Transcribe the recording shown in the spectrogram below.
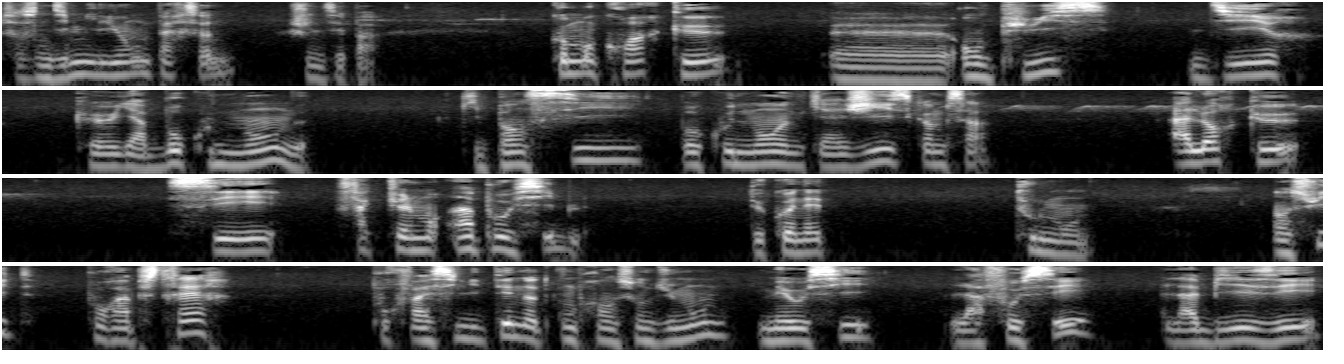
70 millions de personnes, je ne sais pas. Comment croire que euh, on puisse dire qu'il y a beaucoup de monde qui pense si, beaucoup de monde qui agissent comme ça, alors que c'est factuellement impossible de connaître tout le monde. Ensuite, pour abstraire, pour faciliter notre compréhension du monde, mais aussi la fausser, la biaiser,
